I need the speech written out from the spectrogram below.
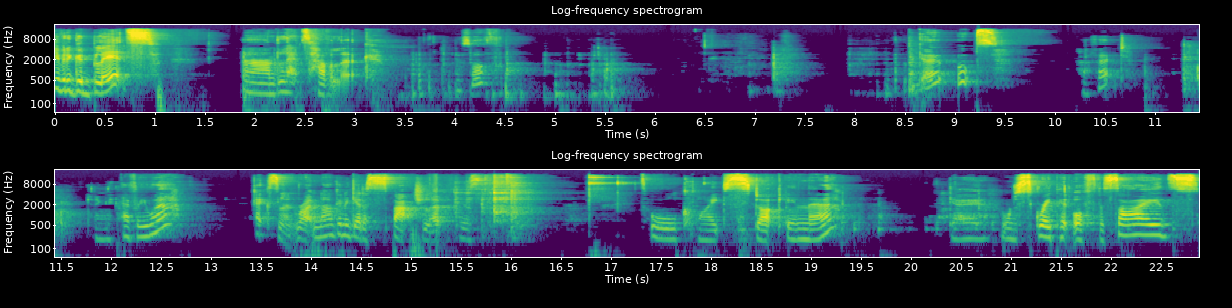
Give it a good blitz, and let's have a look. This off. There we go. Oops. Perfect. Getting everywhere. Excellent. Right, I'm now going to get a spatula because it's all quite stuck in there. Go. I want to scrape it off the sides.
